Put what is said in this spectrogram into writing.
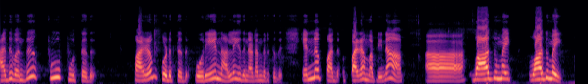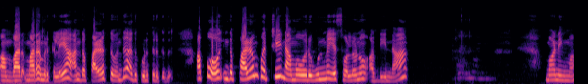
அது வந்து பூ பூத்தது. பழம் கொடுத்தது. ஒரே நாளில் இது நடந்திருக்குது. என்ன பத பழம் அப்படின்னா ஆஹ் வாதுமை வாதுமை மரம் இருக்கு இல்லையா? அந்த பழத்தை வந்து அது கொடுத்துருக்குது. அப்போ இந்த பழம் பற்றி நாம ஒரு உண்மையை சொல்லணும் அப்படின்னா மார்னிங்மா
